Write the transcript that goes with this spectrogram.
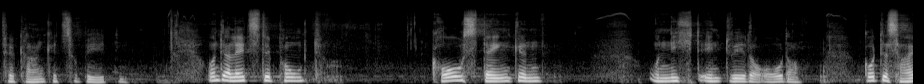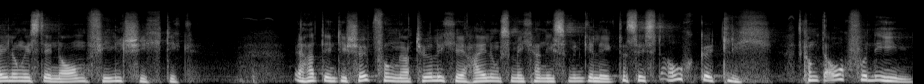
für Kranke zu beten. Und der letzte Punkt, groß denken und nicht entweder oder. Gottes Heilung ist enorm vielschichtig. Er hat in die Schöpfung natürliche Heilungsmechanismen gelegt. Das ist auch göttlich. Es kommt auch von ihm,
